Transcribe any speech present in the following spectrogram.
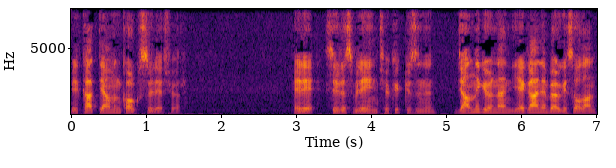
bir katliamın korkusuyla yaşıyor. Harry, Sirius Blake'in çökük yüzünün canlı görünen yegane bölgesi olan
